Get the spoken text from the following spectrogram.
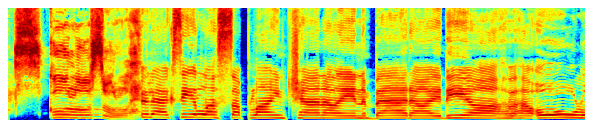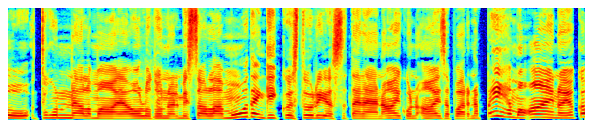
X kuuluu sulle. Yleäksi illassa Blind Channelin Bad Idea, vähän Oulu-tunnelmaa ja Oulu-tunnelmissa ollaan muutenkin kuin studiossa tänään Aikun Aisa parina Pehmo Aino, joka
